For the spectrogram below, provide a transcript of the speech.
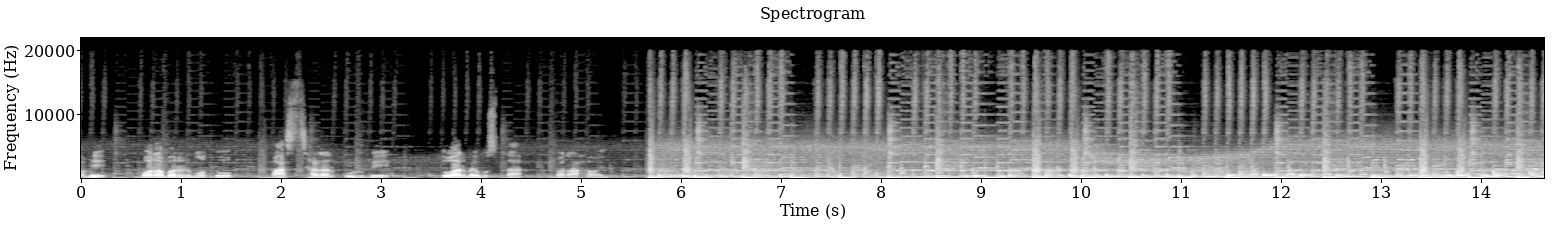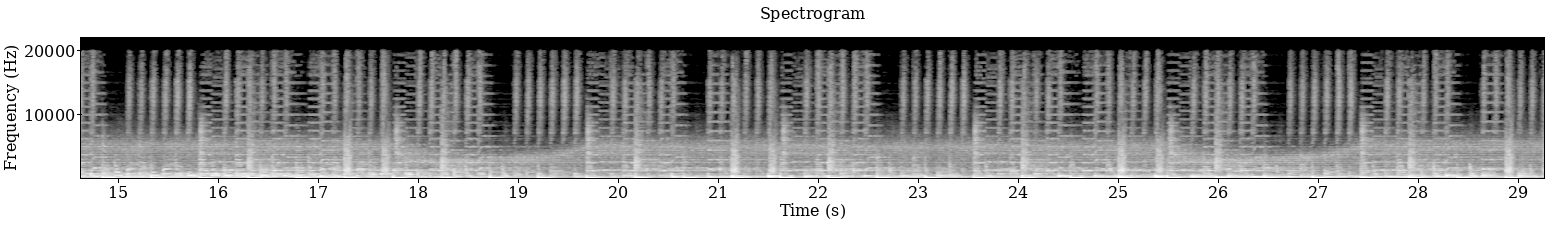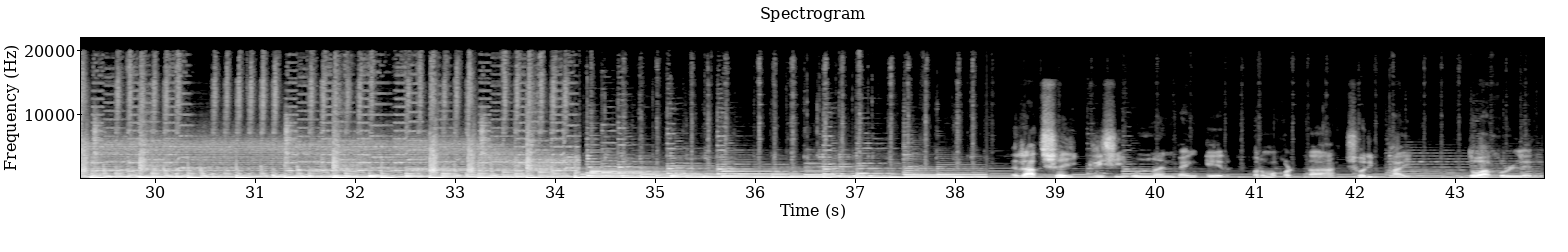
তবে বরাবরের মতো বাস ছাড়ার পূর্বে দোয়ার ব্যবস্থা করা হয়। রাজশাহী কৃষি উন্নয়ন ব্যাংকের কর্মকর্তা শরীফ ভাই দোয়া করলেন।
